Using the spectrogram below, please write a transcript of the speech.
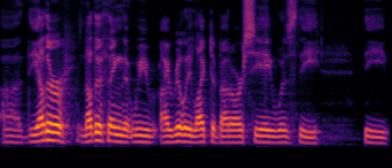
uh the other another thing that we I really liked about RCA was the the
